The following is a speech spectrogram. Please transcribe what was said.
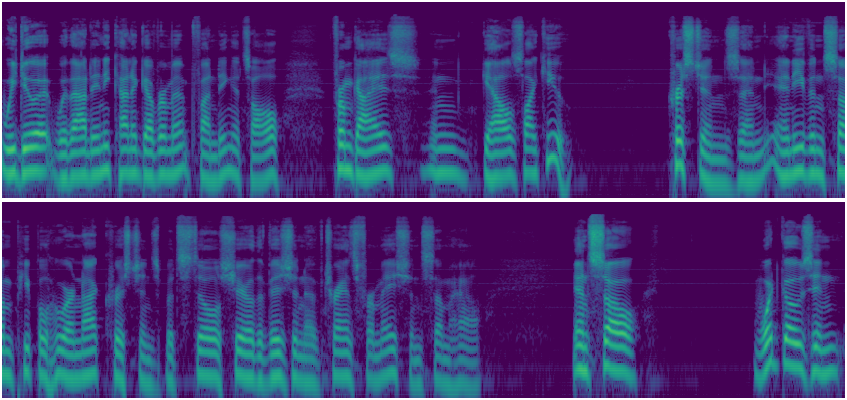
We do it without any kind of government funding. It's all from guys and gals like you, Christians, and, and even some people who are not Christians but still share the vision of transformation somehow. And so, what goes in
